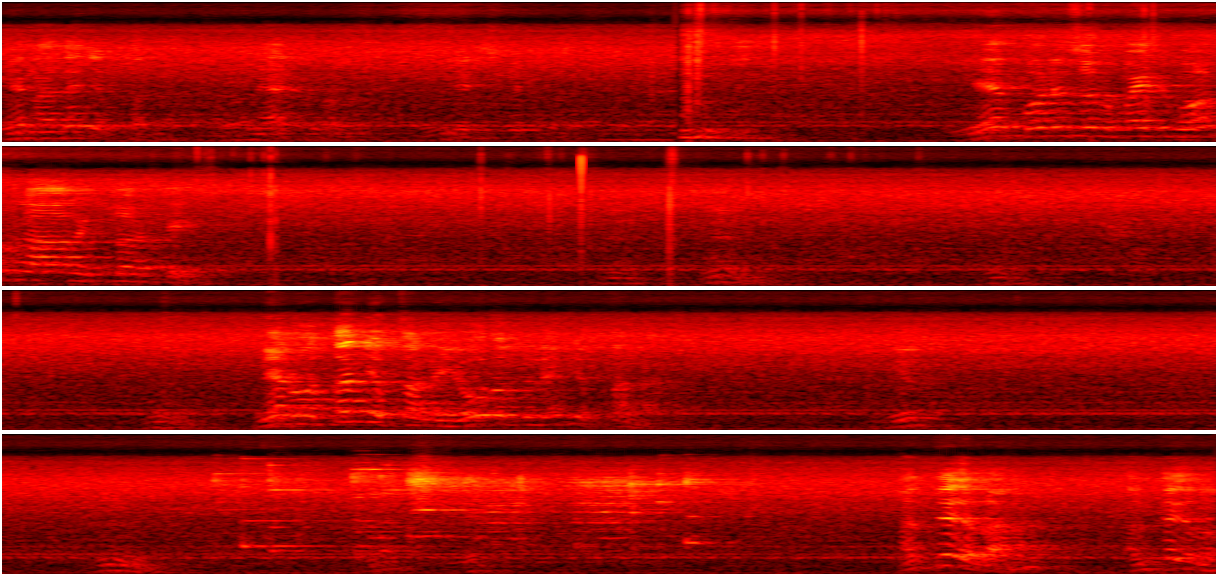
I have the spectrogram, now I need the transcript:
నేను అదే చెప్తాను. నేను. ఏ పోలీసులు బయటకు పోను రారు ఇట్లాంటి నేను వద్దని చెప్తాను. ఎవరు వద్దు నేను చెప్తాను. అంతే కదా? అంతే కదా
